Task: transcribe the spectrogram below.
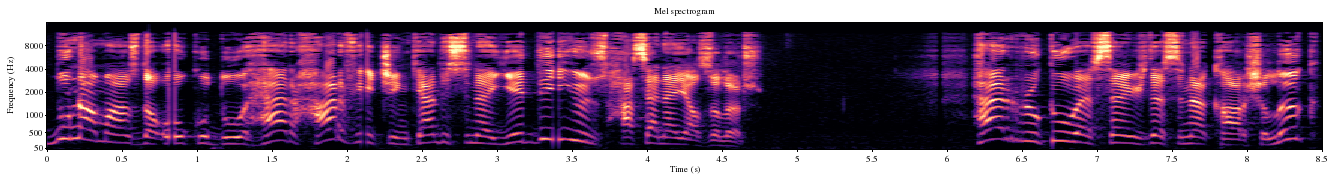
Bu namazda okuduğu her harf için kendisine 700 hasene yazılır. Her ruku ve secdesine karşılık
